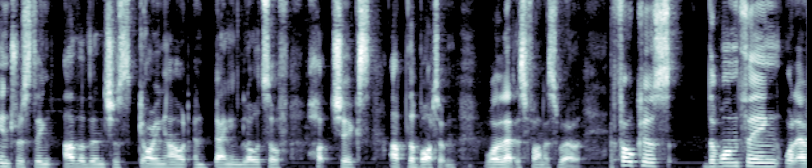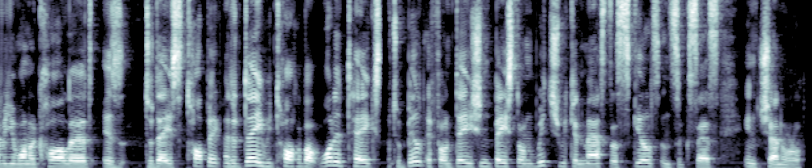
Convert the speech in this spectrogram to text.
interesting, other than just going out and banging loads of hot chicks up the bottom. Well, that is fun as well. Focus, the one thing, whatever you want to call it, is today's topic. And today we talk about what it takes to build a foundation based on which we can master skills and success in general.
